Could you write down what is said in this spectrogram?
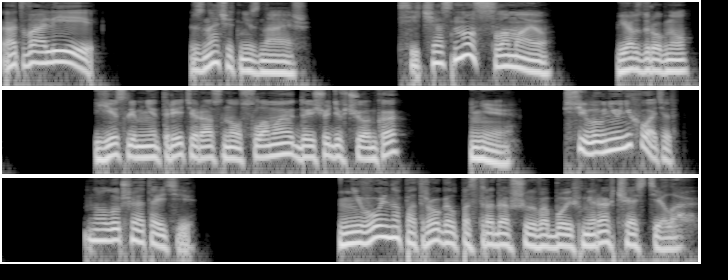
«Отвали!» «Значит, не знаешь». «Сейчас нос сломаю!» Я вздрогнул. «Если мне третий раз нос сломают, да еще девчонка...» «Не, силы у нее не хватит». «Но лучше отойти». Невольно потрогал пострадавшую в обоих мирах часть тела.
